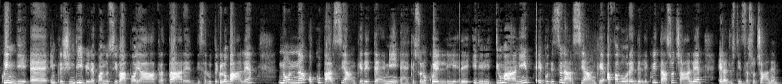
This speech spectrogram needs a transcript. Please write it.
Quindi è imprescindibile quando si va poi a trattare di salute globale non occuparsi anche dei temi eh, che sono quelli dei diritti umani e posizionarsi anche a favore dell'equità sociale e la giustizia sociale.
